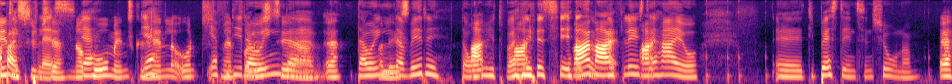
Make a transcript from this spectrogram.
titel, synes arbejdsplads. jeg, når ja. gode mennesker Ja. handler ondt. Ja, fordi Man der er jo ingen, til der, at- ja, der er jo ingen, der ved det dårligt, hvad nej. jeg vil sige. Nej, altså, nej, de fleste nej. har jo øh, de bedste intentioner. Ja.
